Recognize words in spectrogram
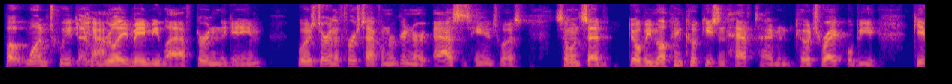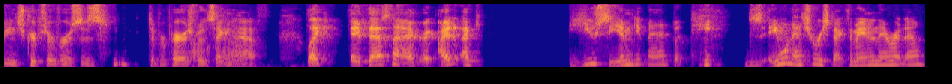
but one tweet that Yeah. really made me laugh during the game was during the first half when we are getting our asses handed to us. Someone said there'll be milk and cookies in halftime, and Coach Reich will be giving scripture verses to prepare us for Oh, the second God. half. Like, if that's not accurate, I, I, you see him get mad, but he does anyone actually respect the man in there right now?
